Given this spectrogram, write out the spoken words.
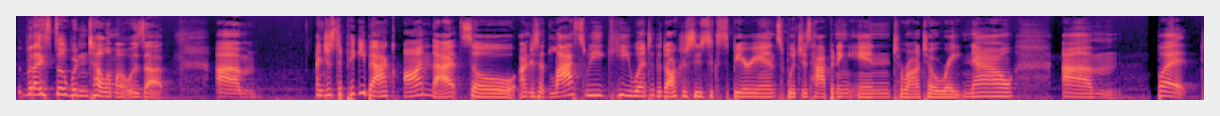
but I still wouldn't tell him what was up. Um, and just to piggyback on that, so Andre said last week he went to the Dr. Seuss experience, which is happening in Toronto right now. Um, but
